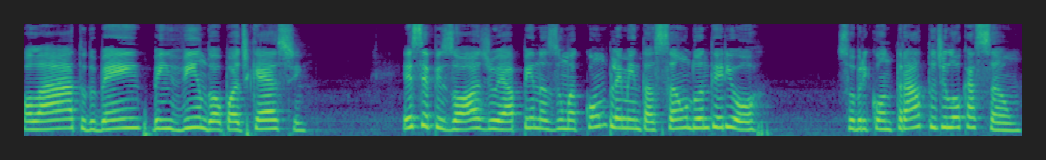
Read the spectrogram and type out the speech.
Olá, tudo bem? Bem-vindo ao podcast. Esse episódio é apenas uma complementação do anterior, sobre contrato de locação.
